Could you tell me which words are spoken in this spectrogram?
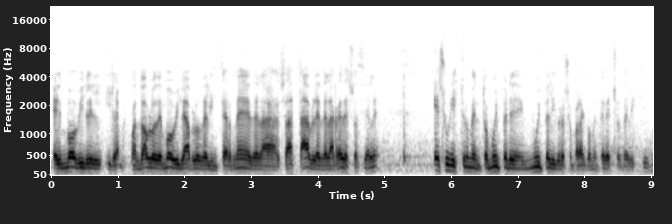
El móvil, y la- cuando hablo de móvil hablo del internet, de las tablets, de las redes sociales, es un instrumento muy, muy peligroso para cometer hechos delictivos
